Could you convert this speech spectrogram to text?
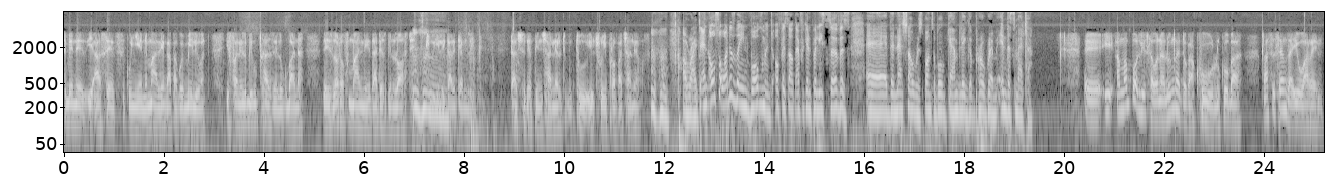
sibe nee-assets kunye nemali engapha kwemillion ifanele bikuchazele ukubana there is a lot of money that has been lost to illegal gambling that should have been channeled to through proper channels All right. And also, what is the involvement of the South African Police Service, uh, the National Responsible Gambling Program, in this matter? eh amapolisa wona luncedo kakhulu kuba xa sisenza i-warrant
